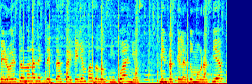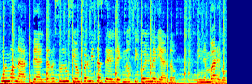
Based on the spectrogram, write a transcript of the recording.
pero esta no la detecta hasta que hayan pasado 5 años, mientras que la tomografía pulmonar de alta resolución permite hacer el diagnóstico inmediato. Sin embargo,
